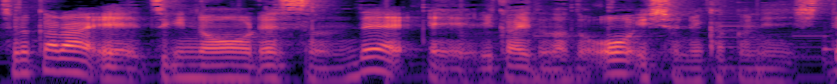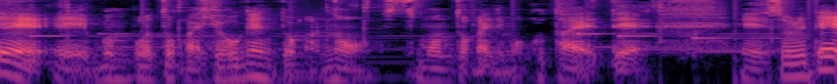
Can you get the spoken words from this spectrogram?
それから、え次のレッスンで、え理解度などを一緒に確認して、え文法とか表現とかの質問とかにも答えて、えそれで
